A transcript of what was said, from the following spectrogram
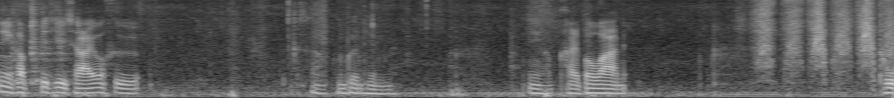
นี่ครับวิธีใช้ก็คือเพื่อนๆเห็นไหมนี่ครับไข่ประวานเนี่ยถู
